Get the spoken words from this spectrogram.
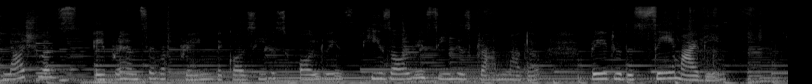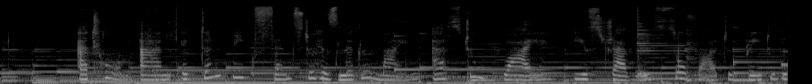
Palash was apprehensive of praying because he was always he's always seen his grandmother pray to the same idol at home and it didn't make sense to his little mind as to why he has traveled so far to pray to the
